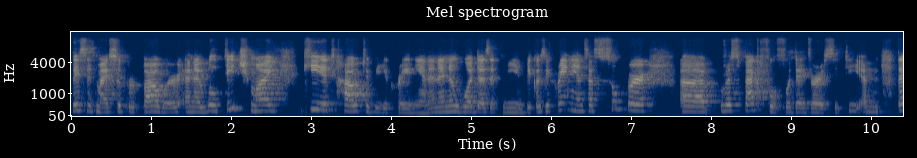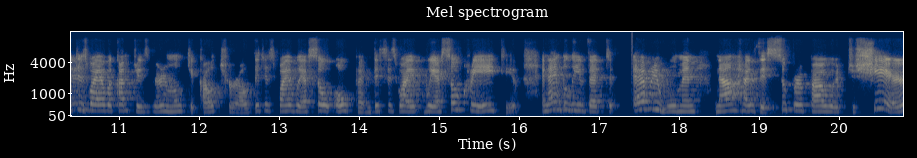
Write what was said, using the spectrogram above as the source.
This is my superpower, and I will teach my kid how to be Ukrainian. And I know what does it mean because Ukrainians are super uh, respectful for diversity, and that is why our country is very multicultural. This is why we are so open. This is why we are so creative. And I believe that every woman now has this superpower to share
